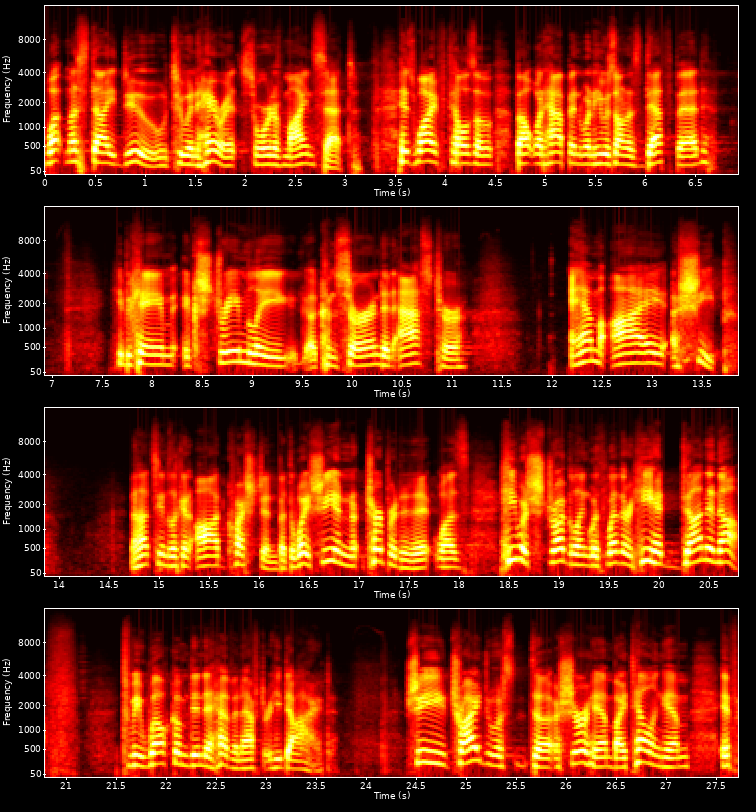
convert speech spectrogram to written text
what must I do to inherit sort of mindset. His wife tells about what happened when he was on his deathbed. He became extremely uh, concerned and asked her, Am I a sheep? Now, that seems like an odd question, but the way she interpreted it was he was struggling with whether he had done enough to be welcomed into heaven after he died. She tried to, to assure him by telling him, If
